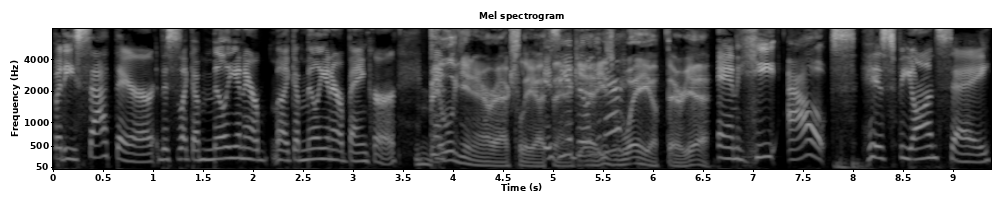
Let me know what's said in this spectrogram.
But he sat there. This is like a millionaire, like a millionaire banker, Billionaire, actually, I Is think. he a yeah, billionaire? he's way up there. Yeah. and he outs his fiance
